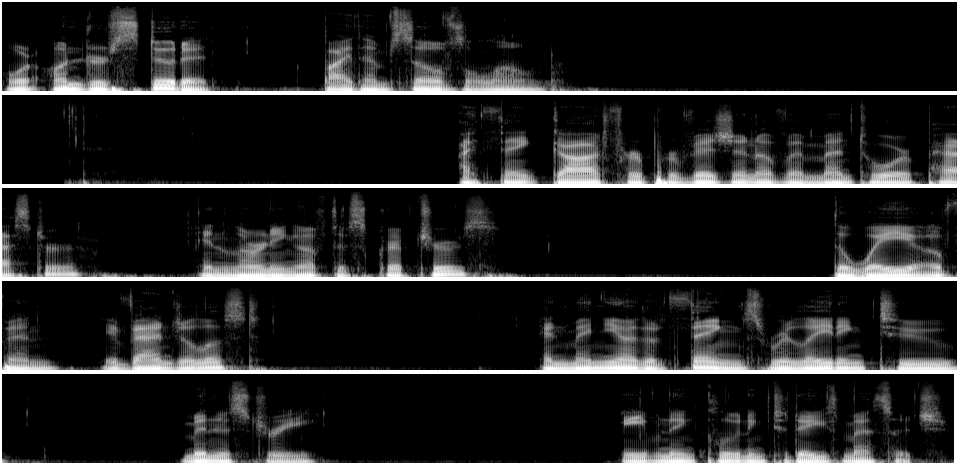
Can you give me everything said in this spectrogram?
or understood it by themselves alone. I thank God for provision of a mentor pastor in learning of the scriptures, the way of an evangelist, and many other things relating to ministry, even including today's message.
